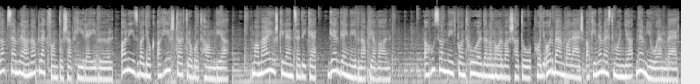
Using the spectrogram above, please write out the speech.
Lapszemle a nap legfontosabb híreiből. Alíz vagyok, a hírstart robot hangja. Ma május 9-e, Gergely névnapja van. A 24.hu oldalon olvasható, hogy Orbán Balázs, aki nem ezt mondja, nem jó ember.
